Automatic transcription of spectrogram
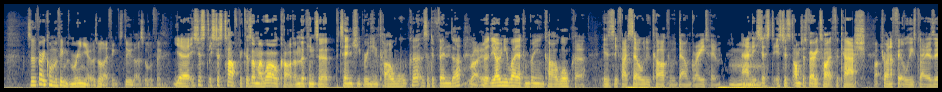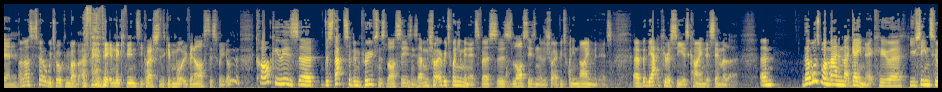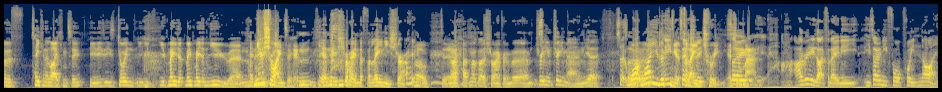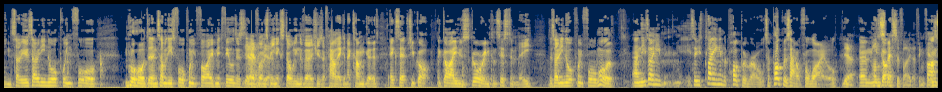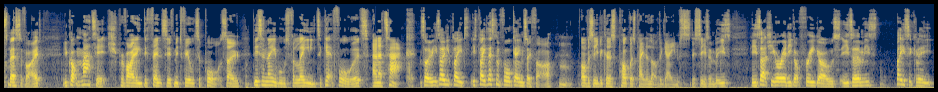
It's a very common theme with Mourinho as well, I think, to do that sort of thing. Yeah, it's just it's just tough because on my wild card, I'm looking to potentially bring in Kyle Walker as a defender. Right. But the only way I can bring in Kyle Walker is if I sell Lukaku or downgrade him. And it's just it's just I'm just very tight for cash, trying to fit all these players in. And I suspect we'll be talking about that a fair bit in the community questions, given what we've been asked this week. I mean, Karku is uh, the stats have improved since last season. He's having a shot every 20 minutes versus last season it was a shot every 29 minutes. Uh, but the accuracy is kind of similar. Um, there was one man in that game, Nick, who uh, you seem to have taken a liking to. He, he's joined. You, you've- you've made a made, made a new uh, Made new new- shrine to him. Mm, yeah, new shrine, the Fellaini shrine. Oh, dear. No, I've not got a shrine for him. But, um, tree, tree man, yeah. So, why, um, why are you looking at Fellaini Tree as so, your man? I I really like Fellaini. He's only 4.9, so he's only 0.4 more than some of these 4.5 midfielders that Yeah, everyone's yeah. been extolling the virtues of how they're going to come good. Except you've got a guy who's scoring consistently. There's only 0.4 more, and he's only so he's playing in the Pogba role. So Pogba's out for a while. Yeah, Um, he's got- unspecified, I think. unspecified. You've got Matic providing defensive midfield support, so this enables Fellaini to get forward and attack. So he's only played he's played less than four games so far. Hmm. Obviously, because Pogba's played a lot of the games this season, but he's he's actually already got three goals. He's um he's basically.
